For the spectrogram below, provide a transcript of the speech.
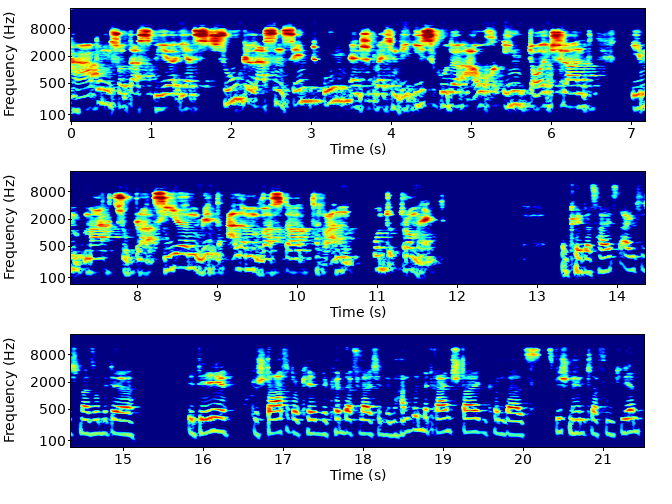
haben, sodass wir jetzt zugelassen sind, um entsprechend die E-Scooter auch in Deutschland im Markt zu platzieren mit allem, was da dran und drum hängt. Okay, das heißt eigentlich mal so mit der Idee gestartet, okay, wir können da vielleicht in den Handel mit reinsteigen, können da als Zwischenhändler fungieren,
